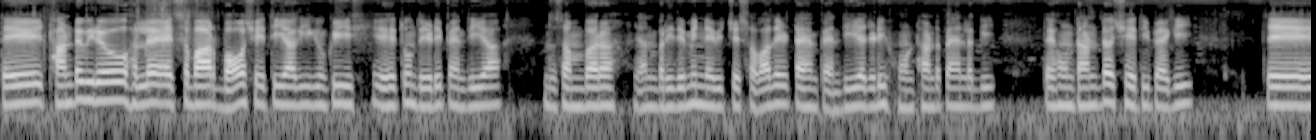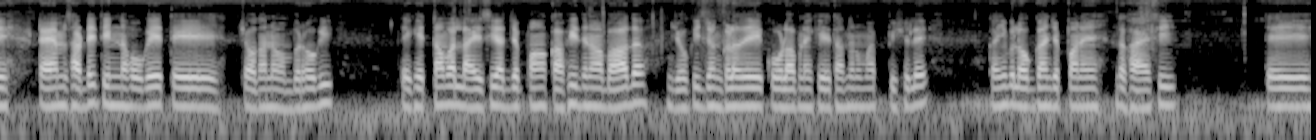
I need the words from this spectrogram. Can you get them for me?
ਤੇ ਠੰਡ ਵੀਰੋ ਹੱਲੇ ਇਸ ਵਾਰ ਬਹੁਤ ਛੇਤੀ ਆ ਗਈ ਕਿਉਂਕਿ ਇਹ ਧੁੰਦ ਜਿਹੜੀ ਪੈਂਦੀ ਆ ਦਸੰਬਰ, ਜਨਵਰੀ ਦੇ ਮਹੀਨੇ ਵਿੱਚ ਸਵਾ ਦੇ ਟਾਈਮ ਪੈਂਦੀ ਆ ਜਿਹੜੀ ਹੁਣ ਠੰਡ ਪੈਣ ਲੱਗੀ ਤੇ ਹੁਣ ਠੰਡ ਛੇਤੀ ਪੈ ਗਈ ਤੇ ਟਾਈਮ 3:30 ਹੋ ਗਏ ਤੇ 14 ਨਵੰਬਰ ਹੋ ਗਈ। ਤੇ ਖੇਤਾਂ ਵੱਲ ਆਏ ਸੀ। ਅੱਜ ਆਪਾਂ ਕਾਫੀ ਦਿਨਾਂ ਬਾਅਦ, ਜੋ ਕਿ ਜੰਗਲ ਦੇ ਕੋਲ ਆਪਣੇ ਖੇਤ ਆ, ਤੁਹਾਨੂੰ ਮੈਂ ਪਿਛਲੇ ਕਈ ਬਲੌਗਾਂ 'ਚ ਆਪਾਂ ਨੇ ਦਿਖਾਇਆ ਸੀ। ਤੇ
